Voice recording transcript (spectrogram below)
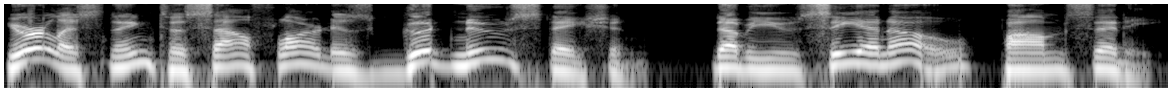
You're listening to South Florida's good news station, WCNO Palm City.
